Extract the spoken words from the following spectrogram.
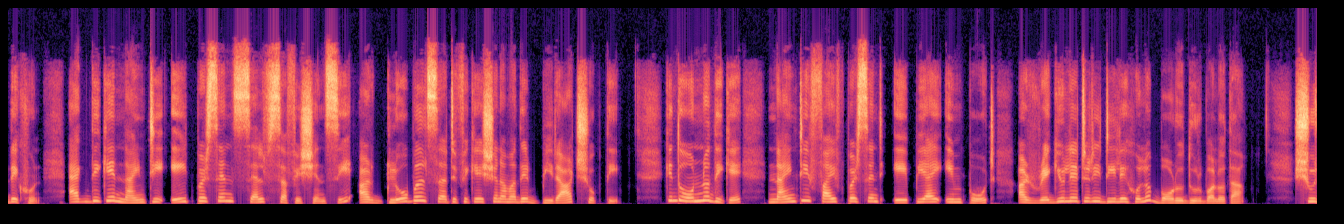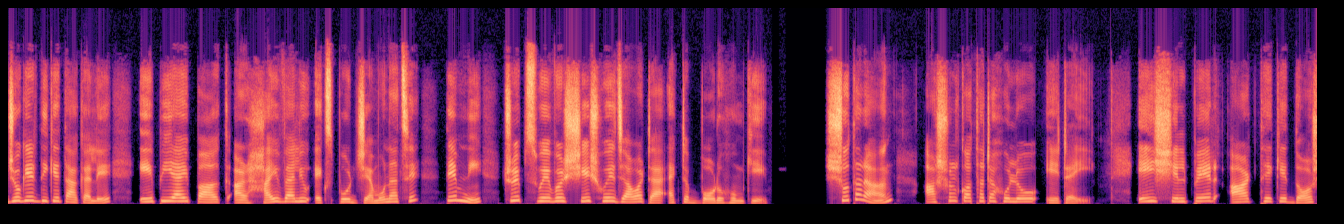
দেখুন, একদিকে ninety eight percent self sufficiency আর গ্লোবাল সার্টিফিকেশন আমাদের বিরাট শক্তি। কিন্তু অন্যদিকে ninety five percent API import আর রেগুলেটরি ডিলে হল বড় দুর্বলতা। সুযোগের দিকে তাকালে এপিআই পার্ক আর হাই ভ্যালু এক্সপোর্ট যেমন আছে, তেমনি ট্রিপস ওয়েভার শেষ হয়ে যাওয়াটা একটা বড় হুমকি। সুতরাং আসল কথাটা হলো এটাই, এই শিল্পের আট থেকে দশ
